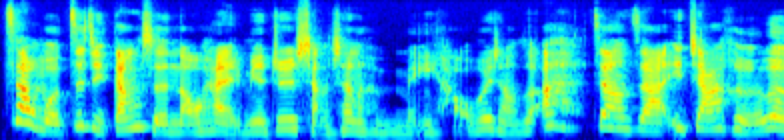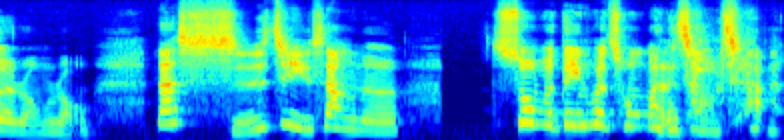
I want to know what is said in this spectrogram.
在我自己当时的脑海里面，就是想象的很美好，会想说啊，这样子啊，一家和乐融融。那实际上呢，说不定会充满了吵架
